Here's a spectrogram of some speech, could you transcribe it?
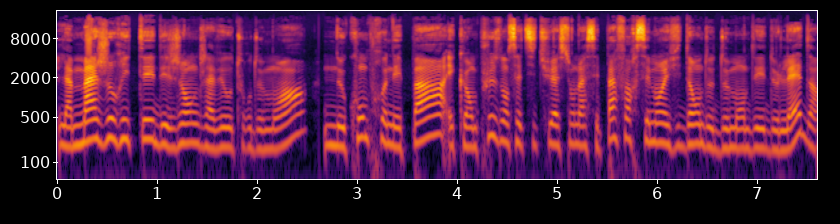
la majorité des gens que j'avais autour de moi ne comprenaient pas et qu'en plus dans cette situation-là, c'est pas forcément évident de demander de l'aide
